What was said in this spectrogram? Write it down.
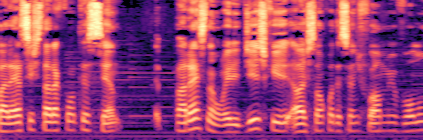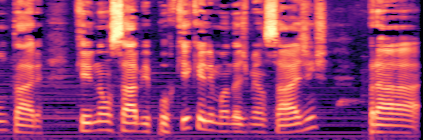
parecem estar acontecendo parece não, ele diz que elas estão acontecendo de forma involuntária, que ele não sabe por que, que ele manda as mensagens, para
